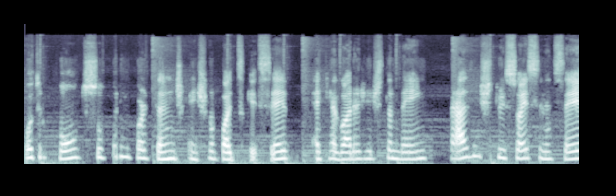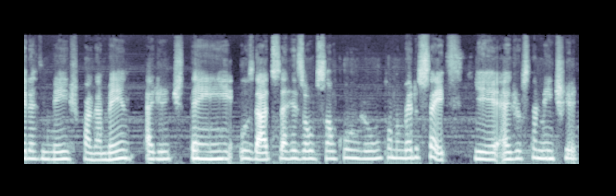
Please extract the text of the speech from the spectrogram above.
Outro ponto super importante que a gente não pode esquecer é que agora a gente também para as instituições financeiras e meios de pagamento, a gente tem os dados da resolução conjunta número 6, que é justamente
